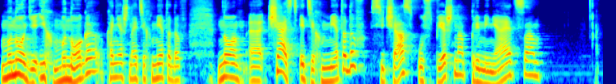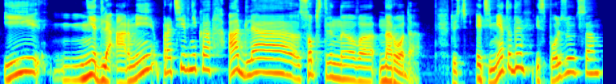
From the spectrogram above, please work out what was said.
многие, их много, конечно, этих методов, но э, часть этих методов сейчас успешно применяется и не для армии противника, а для собственного народа. То есть эти методы используются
